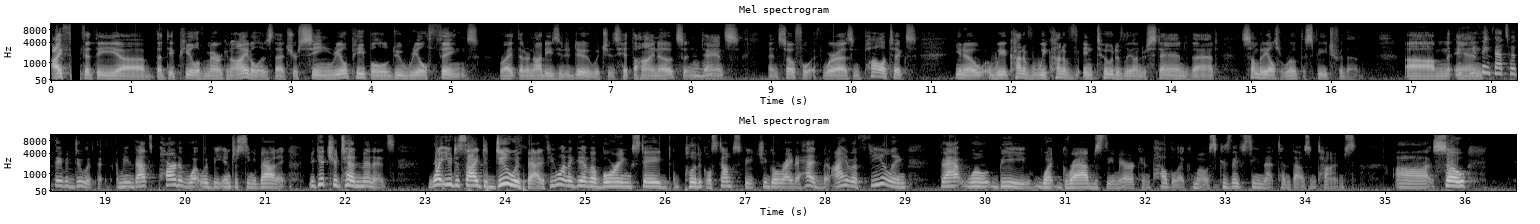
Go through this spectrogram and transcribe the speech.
I think that the, uh, that the appeal of American Idol is that you're seeing real people do real things, right, that are not easy to do, which is hit the high notes and mm -hmm. dance and so forth. Whereas in politics, you know, we kind of, we kind of intuitively understand that somebody else wrote the speech for them. Um, and you think that's what they would do with it? I mean, that's part of what would be interesting about it. You get your 10 minutes what you decide to do with that. If you want to give a boring, staid political stump speech, you go right ahead. But I have a feeling that won't be what grabs the American public most because they've seen that 10,000 times. Uh, so,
